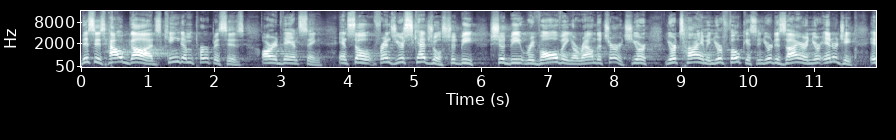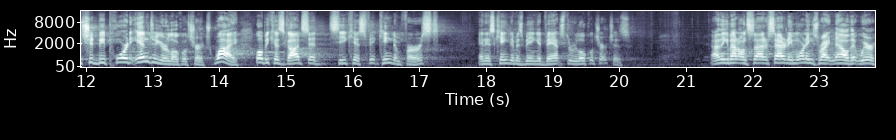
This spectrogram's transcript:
This is how God's kingdom purposes are advancing. And so, friends, your schedule should be, should be revolving around the church. Your, your time and your focus and your desire and your energy, it should be poured into your local church. Why? Well, because God said, seek his kingdom first, and his kingdom is being advanced through local churches. I think about on Saturday mornings right now that we're,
